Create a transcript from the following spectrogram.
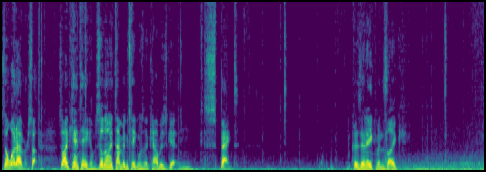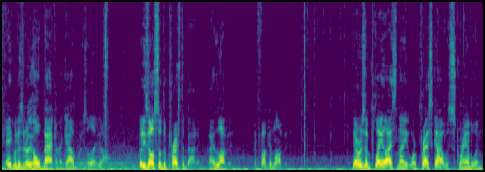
So whatever. So so I can't take him. So the only time I could take him was when the Cowboys getting spanked. Because then Aikman's like Aikman doesn't really hold back on the Cowboys. You know, but he's also depressed about it. I love it. I fucking love it. There was a play last night where Prescott was scrambling,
